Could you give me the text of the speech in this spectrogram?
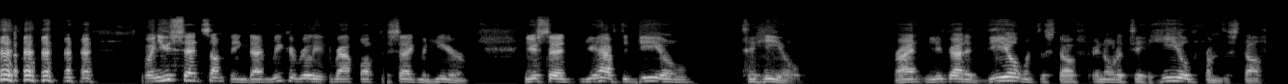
when you said something that we could really wrap up the segment here, you said you have to deal to heal, right? You've got to deal with the stuff in order to heal from the stuff.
